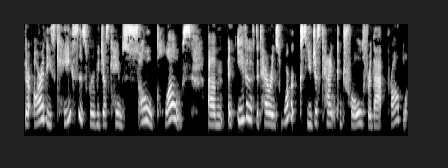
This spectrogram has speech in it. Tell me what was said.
there are these cases where we just came so close. Um, and even if deterrence works, you just can't control for that problem.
